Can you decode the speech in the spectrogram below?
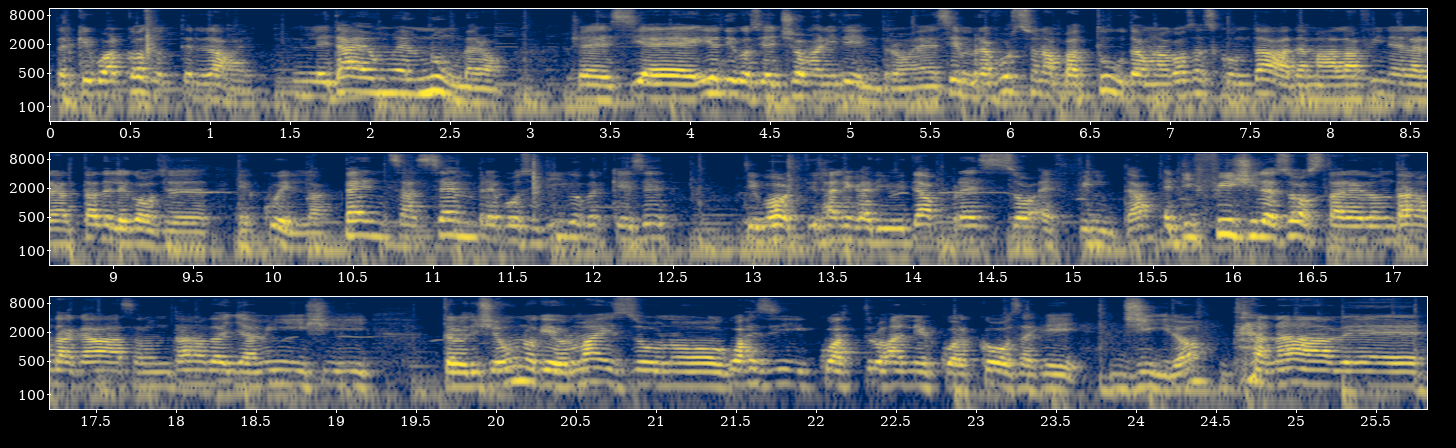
perché qualcosa otterrai. L'età è un, è un numero. Cioè, è, io dico si è giovani dentro, eh, sembra forse una battuta, una cosa scontata, ma alla fine la realtà delle cose è quella. Pensa sempre positivo perché se ti porti la negatività appresso è finita. È difficile so stare lontano da casa, lontano dagli amici. Te lo dice uno che ormai sono quasi 4 anni e qualcosa che giro tra nave,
